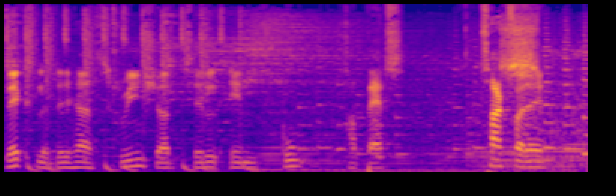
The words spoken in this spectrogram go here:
veksle det her screenshot til en god rabat. Tak for i dag.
